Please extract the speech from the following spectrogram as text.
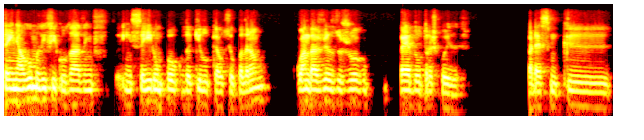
tem alguma dificuldade em, em sair um pouco daquilo que é o seu padrão, quando às vezes o jogo pede outras coisas. Parece-me que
